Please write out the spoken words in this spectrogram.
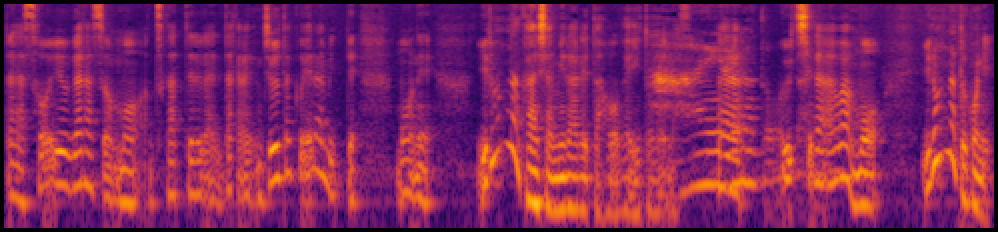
だからそういうガラスをもう使ってるだから住宅選びってもうねいろんな会社見られた方がいいと思います、はい、だからうちらはもういろんなところに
